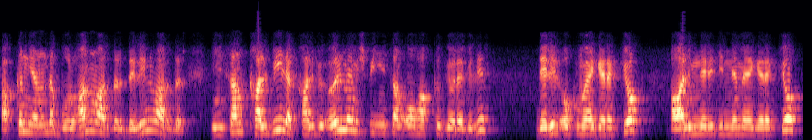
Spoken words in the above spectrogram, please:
Hakkın yanında burhan vardır, delil vardır. İnsan kalbiyle, kalbi ölmemiş bir insan o hakkı görebilir. Delil okumaya gerek yok. Alimleri dinlemeye gerek yok.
